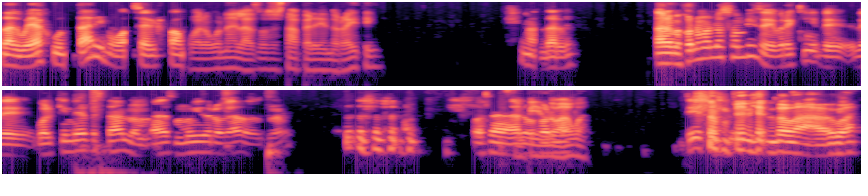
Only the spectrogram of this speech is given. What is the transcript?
las voy a juntar y me voy a hacer famoso. O alguna de las dos estaba perdiendo rating. Mandarle. A lo mejor nomás los zombies de Breaking, de, de Walking Dead estaban nomás muy drogados, ¿no? O sea, a Están lo mejor pidiendo no- agua. Sí, están pidiendo agua.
